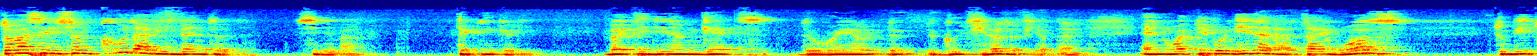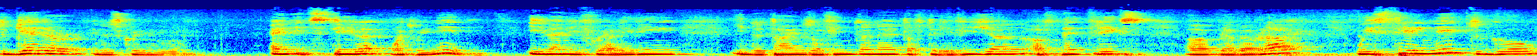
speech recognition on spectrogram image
Thomas Edison could have invented cinema technically, but he didn't get the real the, the good philosophy of that. And what people needed at that time was to be together in a screening room. And it's still what we need, even if we are living in the times of internet, of television, of Netflix, of blah blah blah. We still need to go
